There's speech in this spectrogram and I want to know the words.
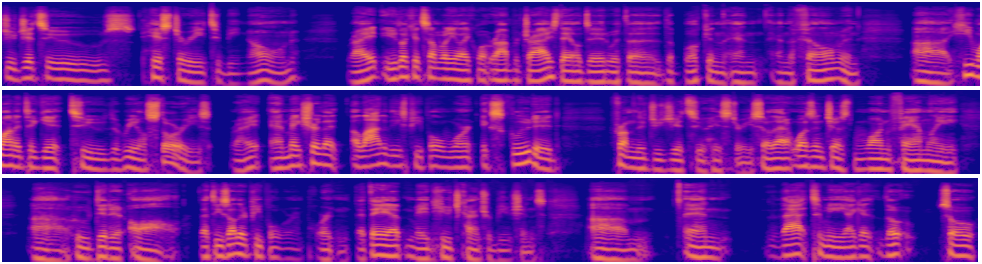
jujitsu's history to be known, right? You look at somebody like what Robert Drysdale did with the the book and and and the film, and uh, he wanted to get to the real stories, right, and make sure that a lot of these people weren't excluded from the jujitsu history, so that it wasn't just one family uh, who did it all. That these other people were important. That they made huge contributions, um, and that to me, I guess though. So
